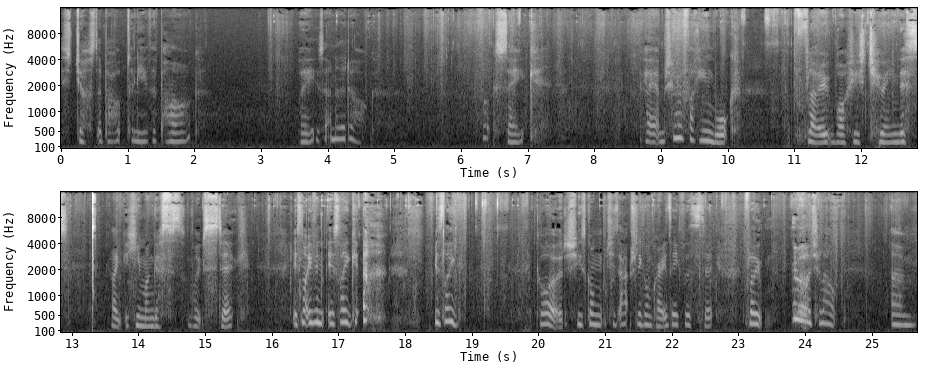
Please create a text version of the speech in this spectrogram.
is just about to leave the park. Wait, is that another dog? Fuck's sake. Okay, I'm just gonna fucking walk Flo while she's chewing this like humongous like stick. It's not even it's like it's like God, she's gone she's actually gone crazy for the stick. Flo ugh, chill out. Um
